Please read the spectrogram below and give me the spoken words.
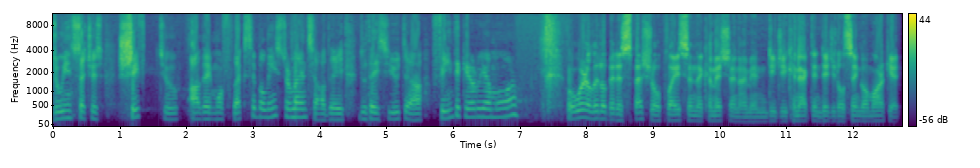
doing such a shift to are they more flexible instruments? Are they do they suit uh, a fintech area more? Well, we're a little bit a special place in the Commission. I'm in DG Connect and Digital Single Market.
